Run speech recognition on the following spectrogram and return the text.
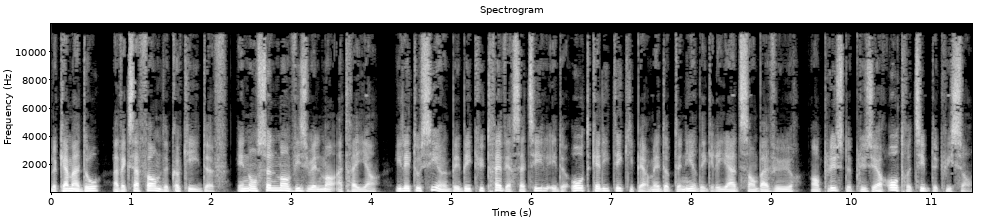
Le Kamado, avec sa forme de coquille d'œuf, est non seulement visuellement attrayant, il est aussi un BBQ très versatile et de haute qualité qui permet d'obtenir des grillades sans bavure, en plus de plusieurs autres types de cuisson.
